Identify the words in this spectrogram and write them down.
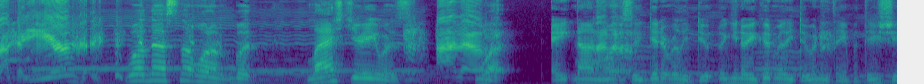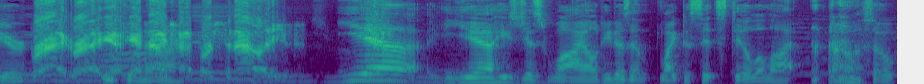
like a year. Well, that's not what I'm. But last year he was I know. what eight nine months, so he didn't really do. You know, he couldn't really do anything. But this year, Right, right. He Yeah, yeah. can, Now he's uh, got a personality. yeah, yeah, he's just wild. He doesn't like to sit still a lot. so,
